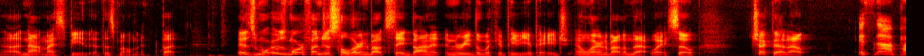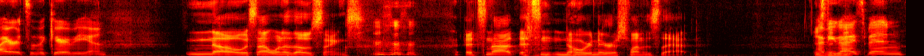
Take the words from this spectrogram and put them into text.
uh, not my speed at this moment, but it's more, it was more fun just to learn about Stede Bonnet and read the Wikipedia page and learn about him that way. So, check that out. It's not Pirates of the Caribbean. No, it's not one of those things. it's not. It's nowhere near as fun as that. Is Have you me- guys been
